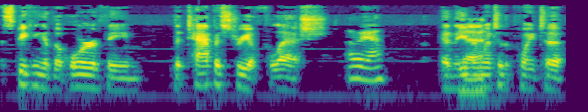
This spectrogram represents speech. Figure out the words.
speaking of the horror theme, the tapestry of flesh, Oh yeah. and they Yeah. even went to the point to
